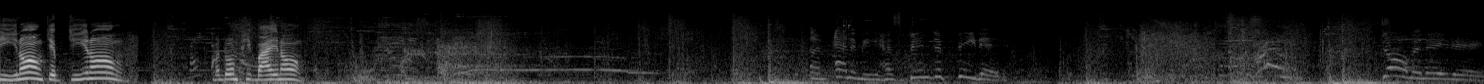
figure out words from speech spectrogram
จ็บจีน้อง เจ็บจีน้อง มันโดนพี่ใบน้อง An enemy has been defeated. Dominating.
